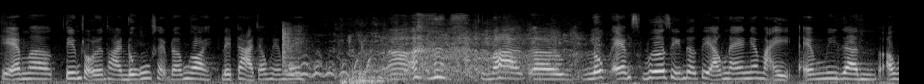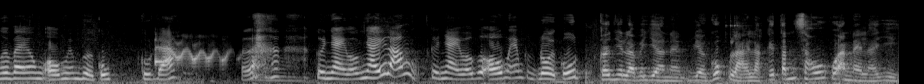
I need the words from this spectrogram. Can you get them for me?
thì em ờ, tìm số điện thoại đúng sếp đó em gọi để trả cho ông em về à, mà ờ, lúc em vừa xin được thì ông này nghe máy em mi dần ông ấy về ông ốm em đuổi cút cút ra. Là cứ nhảy vào nháy lắm cứ nhảy vào cứ ốm em cứ đuổi cút. Coi như là bây giờ nè giờ rút lại là cái tánh xấu của anh này là cái gì?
